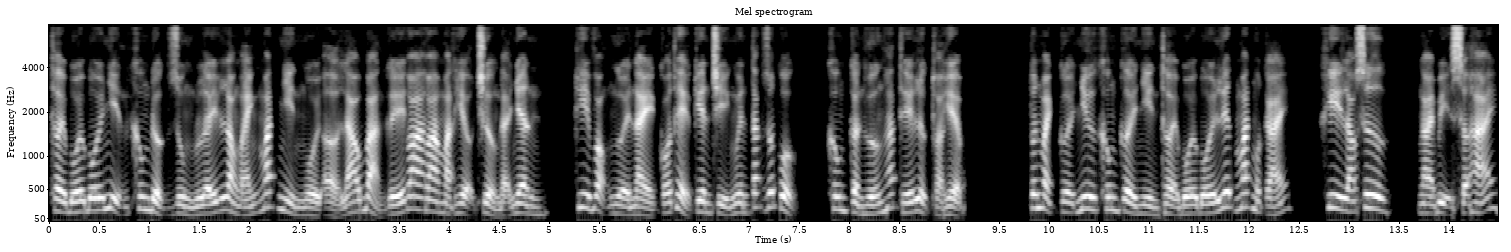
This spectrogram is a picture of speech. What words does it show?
thời bối bối nhịn không được dùng lấy lòng ánh mắt nhìn ngồi ở lão bản ghế hoa hoa mặt hiệu trưởng đại nhân, hy vọng người này có thể kiên trì nguyên tắc rốt cuộc, không cần hướng hát thế lực thỏa hiệp. Tuân Mạch cười như không cười nhìn thời bối bối liếc mắt một cái, khi lão sư, ngài bị sợ hãi.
